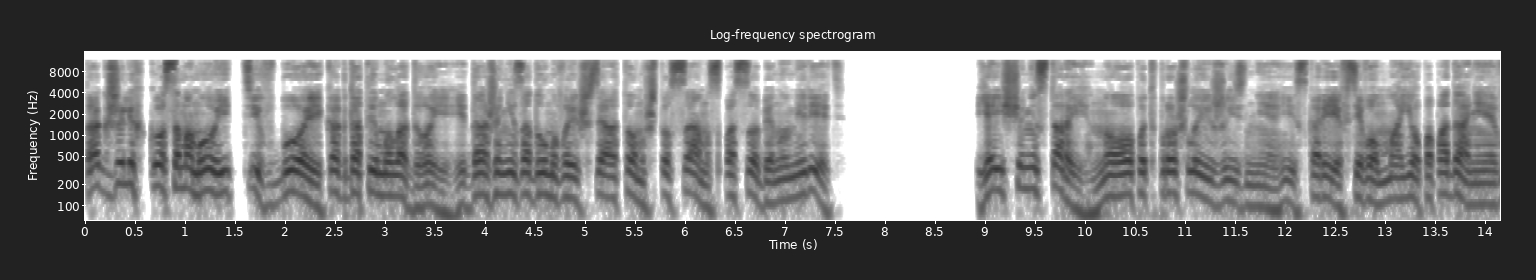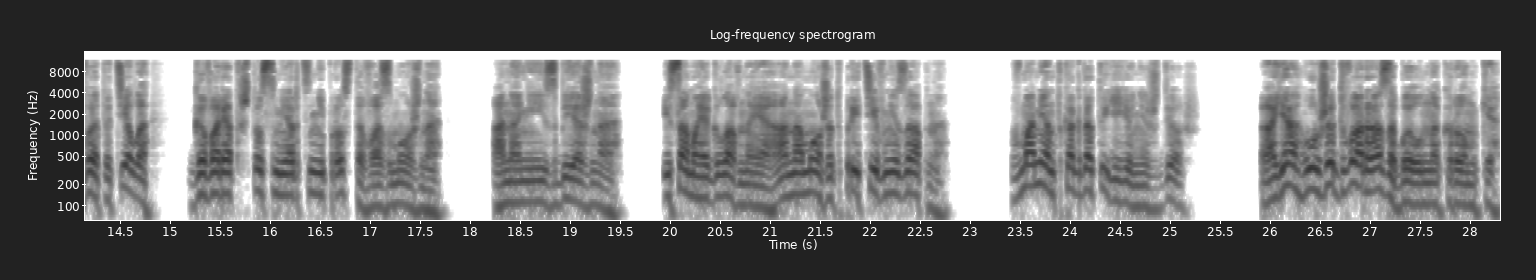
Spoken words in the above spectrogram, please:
Так же легко самому идти в бой, когда ты молодой и даже не задумываешься о том, что сам способен умереть. Я еще не старый, но опыт прошлой жизни и, скорее всего, мое попадание в это тело говорят, что смерть не просто возможна, она неизбежна. И самое главное, она может прийти внезапно, в момент, когда ты ее не ждешь. А я уже два раза был на кромке.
